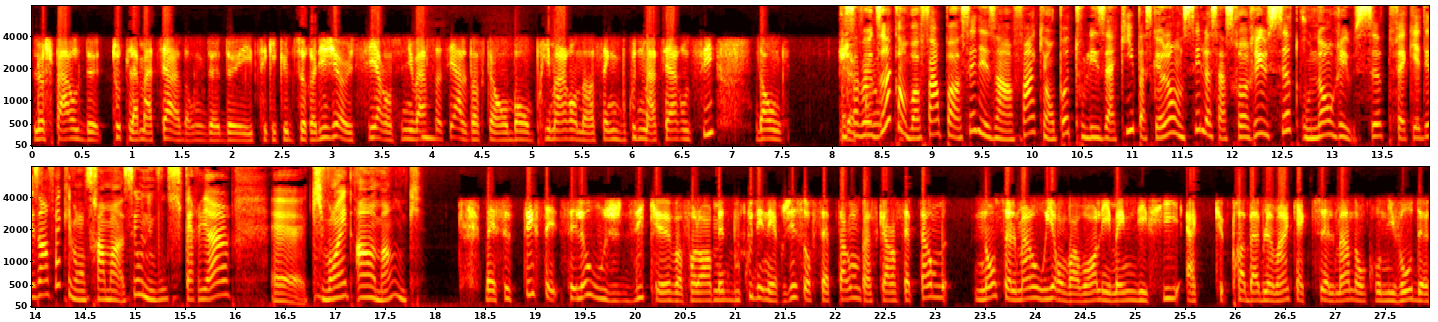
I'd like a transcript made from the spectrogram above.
Là, je parle de toute la matière, donc de, de éthique et culture religieuse, sciences, univers mm. social, parce qu'en bon, primaire, on enseigne beaucoup de matières aussi. Donc, ça veut dire qu'on va faire passer des enfants qui n'ont pas tous les acquis parce que là, on le sait, là, ça sera réussite ou non réussite. Fait qu'il y a des enfants qui vont se ramasser au niveau supérieur euh, qui vont être en manque. Ben c'est là où je dis qu'il va falloir mettre beaucoup d'énergie sur septembre parce qu'en septembre, non seulement, oui, on va avoir les mêmes défis probablement qu'actuellement, donc au niveau de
